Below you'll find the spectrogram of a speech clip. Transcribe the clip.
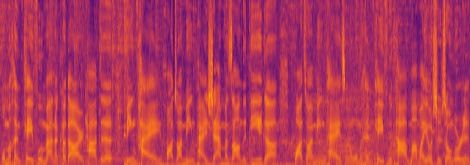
我们很佩服 Manna Kadar。她的名牌化妆名牌是 Amazon 的第一个化妆名牌，所以我们很佩服她。妈妈又是中国人，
